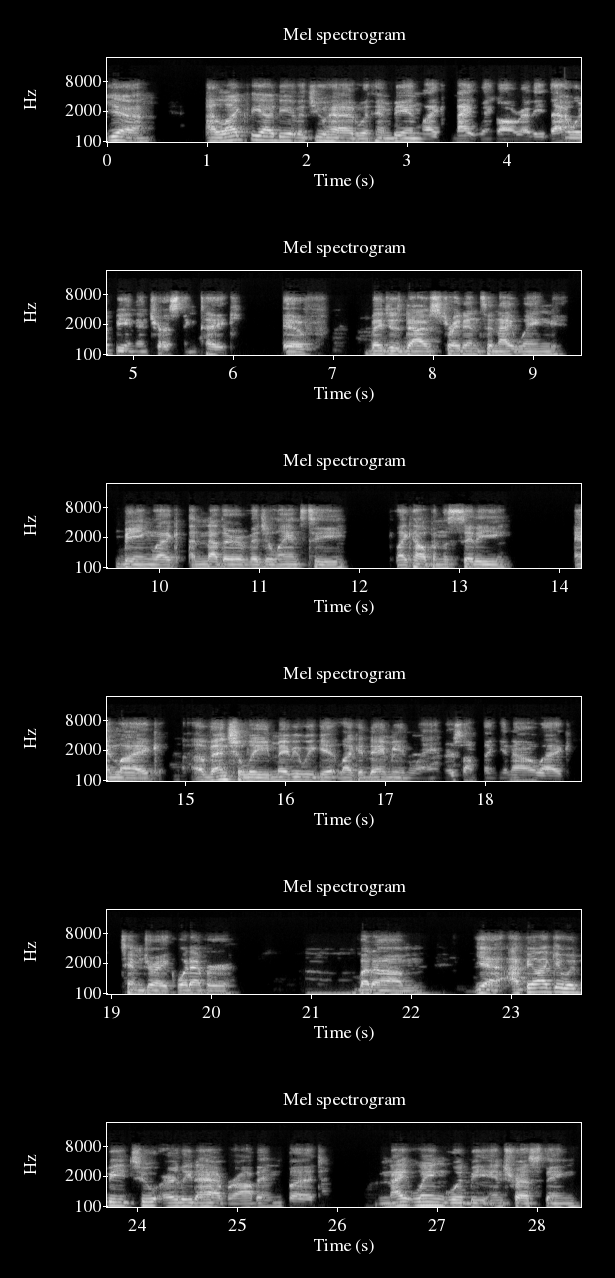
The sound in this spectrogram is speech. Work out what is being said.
yeah i like the idea that you had with him being like nightwing already. That would be an interesting take if they just dive straight into nightwing being like another vigilante like helping the city and like eventually maybe we get like a damian wayne or something you know? Like tim drake whatever but um yeah, I feel like it would be too early to have Robin, but Nightwing would be interesting.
